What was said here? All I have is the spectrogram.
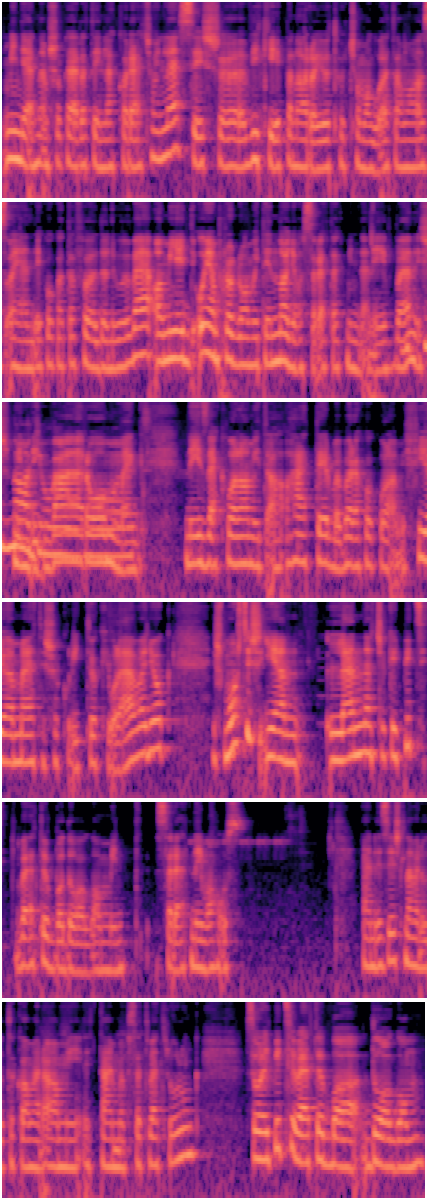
mindjárt nem sokára tényleg karácsony lesz, és Viki éppen arra jött, hogy csomagoltam az ajándékokat a földön ülve, ami egy olyan program, amit én nagyon szeretek minden évben, és Nagyon mindig várom, volt. meg nézek valamit a háttérbe, berakok valami filmet, és akkor így tök jól el vagyok. És most is ilyen lenne, csak egy picit több a dolgom, mint szeretném ahhoz, elnézést, lemerült a kamera, ami egy timelapse-et vett rólunk. Szóval egy picivel több a dolgom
